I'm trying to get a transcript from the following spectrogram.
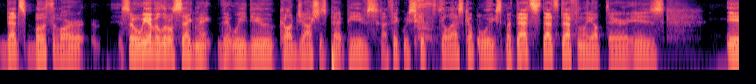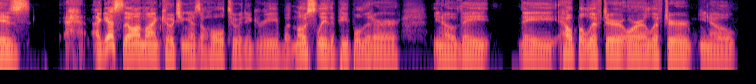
that's both of our. So we have a little segment that we do called Josh's pet peeves. I think we skipped the last couple weeks, but that's that's definitely up there. Is is I guess the online coaching as a whole to a degree, but mostly the people that are, you know, they they help a lifter or a lifter, you know,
